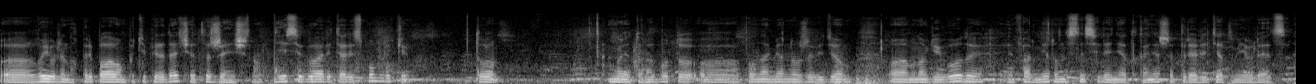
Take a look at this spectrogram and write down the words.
э, выявленных при половом пути передачи, это женщины. Если говорить о республике, то мы эту работу э, полномерно уже ведем многие годы. Информированность населения, это, конечно, приоритетом является.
